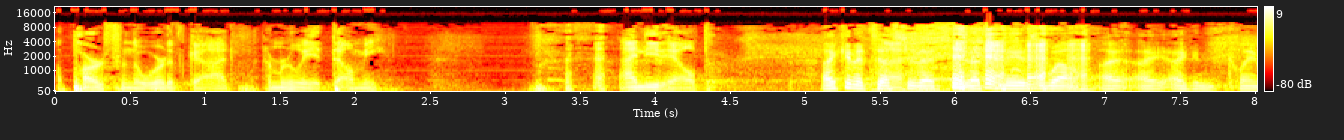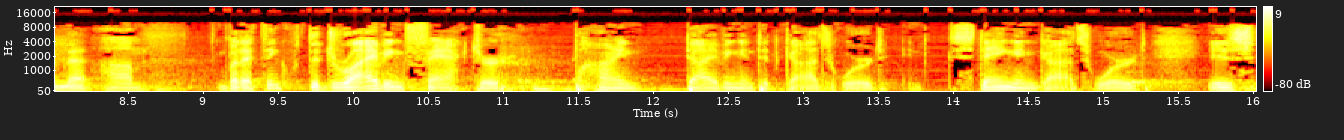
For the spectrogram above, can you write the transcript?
Apart from the Word of God, I'm really a dummy. I need help. I can attest to that too. That's me as well. I, I, I can claim that. Um, but I think the driving factor behind diving into God's Word and staying in God's Word is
